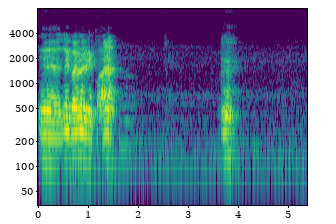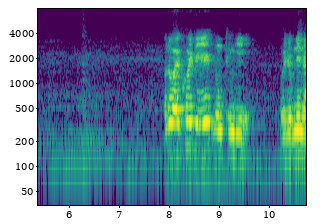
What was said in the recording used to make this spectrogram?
ấy thì cái lời hata shonu por me hata shi zi na ka le ne ba ma yang le pak sa ya le ne Ada sini. na na pa na Pernah tanggal. dai de eh le ba le pa na ꯑꯗꯨ ꯑꯩꯈꯣꯏꯗꯤ ꯅꯨꯡꯊꯤꯡꯒꯤ ꯑꯣꯏꯔꯕꯅꯤꯅ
